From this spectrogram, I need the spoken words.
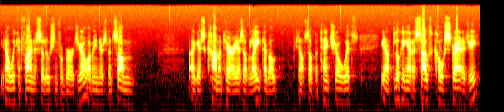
you know, we can find a solution for Burgeo. I mean, there's been some, I guess, commentary as of late about, you know, some potential with you know, looking at a South Coast strategy.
